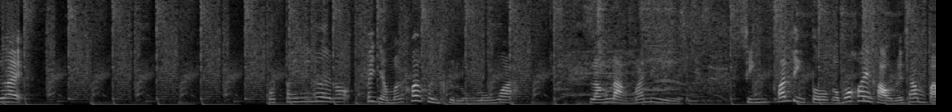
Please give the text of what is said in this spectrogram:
เรื่อยๆกดไปเรื่อยๆเนาะเป็นอย่างมันค่อยขึ้นขึ้นลงลงๆว่ะหลังๆมานี่ สิงฟันสิงโตกับว่ค่อยเข่าด้วยซ้ำไป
